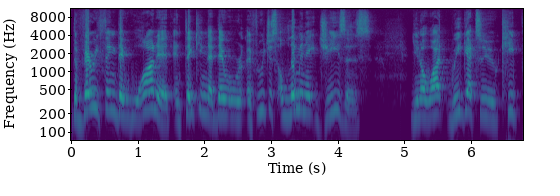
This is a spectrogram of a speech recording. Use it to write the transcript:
the very thing they wanted and thinking that they were, if we just eliminate Jesus, you know what? We get to keep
